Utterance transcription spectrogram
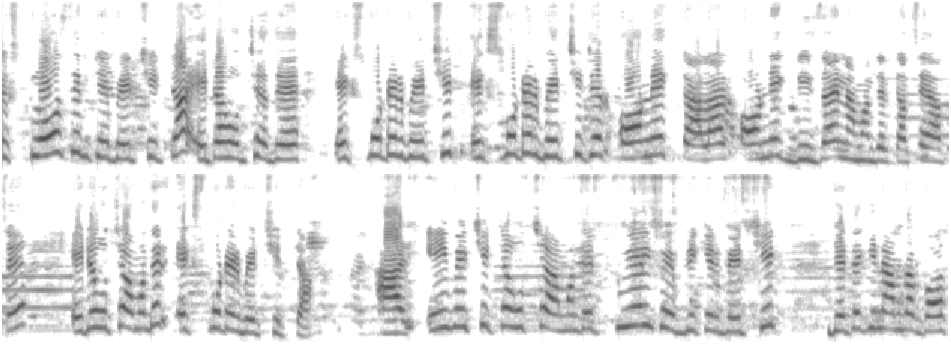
এক্সক্লুসিভ যে বেডশিটটা, এটা হচ্ছে যে এক্সপোর্টের বেডশিট। এক্সপোর্টের বেডশিটের অনেক কালার, অনেক ডিজাইন আমাদের কাছে আছে। এটা হচ্ছে আমাদের এক্সপোর্টের বেডশিটটা। আর এই বেডশিটটা হচ্ছে আমাদের টুয়েলভ ফেব্রিকের বেডশিট। যেটা কিনা আমরা গজ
